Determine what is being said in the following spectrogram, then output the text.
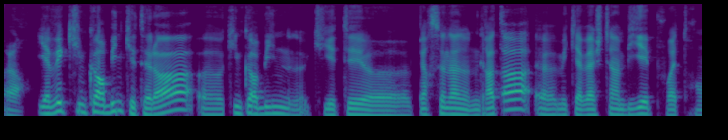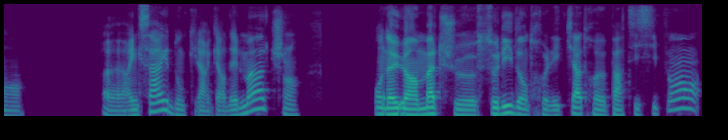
alors il y avait King Corbin qui était là, heu, King Corbin qui était, heu, persona non grata, mais qui avait acheté un billet pour être en, ringside, donc il a regardé le match. On a eu un match, solide entre les 4 participants,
